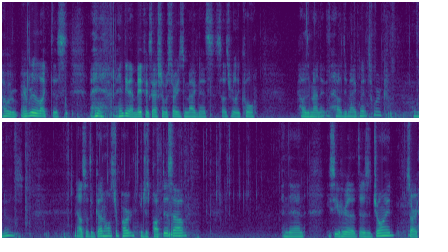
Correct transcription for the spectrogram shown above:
I would, I really like this. I didn't think that Mafex actually would start using magnets, so that's really cool. How the magnet, how the magnets work, who knows? Now, so the gun holster part, you just pop this out, and then you see here that there's a joint, sorry,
